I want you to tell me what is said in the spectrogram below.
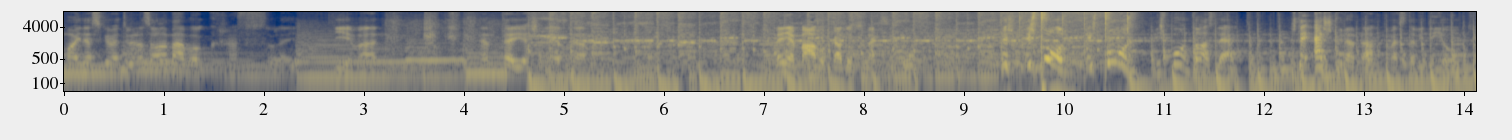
Majd ezt követően az almából craftol egy gyémánt. Nem teljesen értem. Legyen már avocados Mexikó. És, és pont, és pont, és pont az lett. És te eskü nem láttam ezt a videót.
